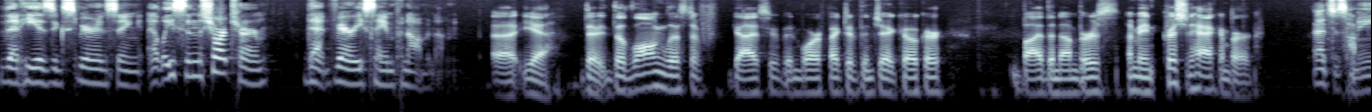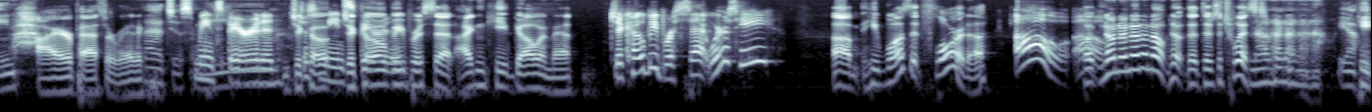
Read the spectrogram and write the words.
that he is experiencing, at least in the short term, that very same phenomenon. Uh, yeah, the the long list of guys who've been more effective than Jake Coker by the numbers. I mean, Christian Hackenberg, That's just mean. higher passer rating. That's just Mean spirited. Just Jaco- mean Jacoby. Brissett. I can keep going, man. Jacoby Brissett. Where's he? Um, he was at Florida, Oh, oh. but no, no, no, no, no, no. th- There's a twist. No, no, no, no, no. Yeah. He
